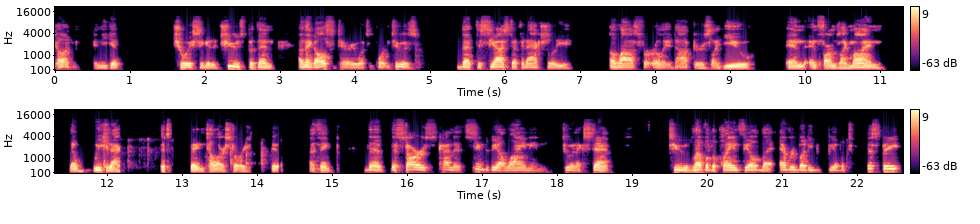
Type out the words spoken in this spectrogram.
done, and you get choice and get to choose. But then I think also Terry, what's important too is that the CI stuff it actually allows for early adopters like you and and farms like mine that we can act and tell our story. Too. I think the the stars kind of seem to be aligning to an extent to level the playing field, let everybody be able to participate,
